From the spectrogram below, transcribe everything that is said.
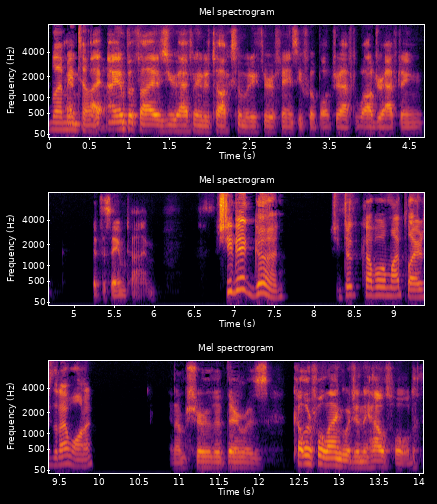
Let me I'm- tell I, you. I empathize you having to talk somebody through a fantasy football draft while drafting at the same time. She did good. She took a couple of my players that I wanted. And I'm sure that there was colorful language in the household.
